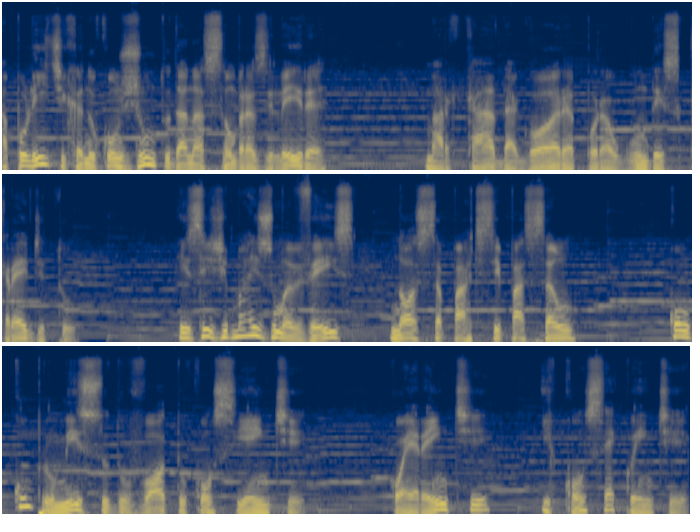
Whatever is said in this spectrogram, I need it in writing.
A política no conjunto da nação brasileira, marcada agora por algum descrédito, exige mais uma vez nossa participação com o compromisso do voto consciente coerente e consequente,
